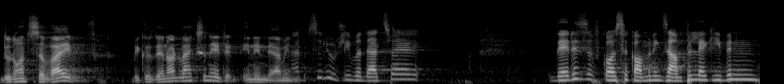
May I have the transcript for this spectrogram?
do not survive because they're not vaccinated in India I mean Absolutely, but that's why there is, of course, a common example. Like even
